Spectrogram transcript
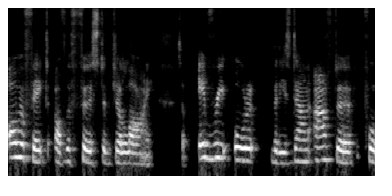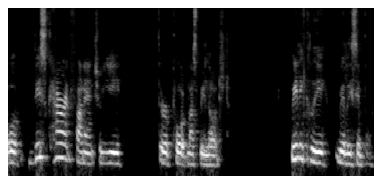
of effect of the 1st of July. So every audit that is done after for this current financial year, the report must be lodged. Really clear, really simple.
